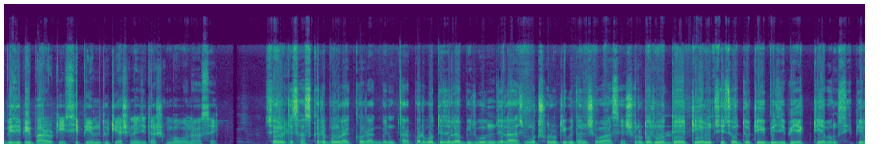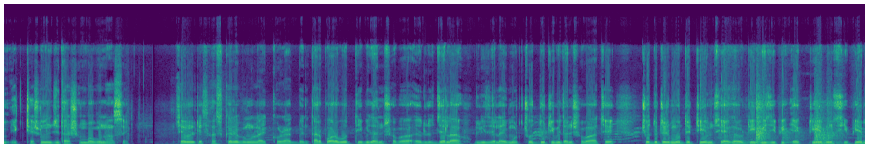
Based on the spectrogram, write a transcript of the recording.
বিজেপি বারোটি, সিপিএম দুটি আসনে জেতার সম্ভাবনা আছে। চ্যানেলটি সাবস্ক্রাইব এবং লাইক করে রাখবেন। তার পরবর্তী জেলা বীরভূম জেলা। মোট ষোলোটি বিধানসভা আছে। ষোলোটির মধ্যে টিএমসি, চোদ্দোটি, বিজেপি একটি এবং সিপিএম একটি আসনে জেতার সম্ভাবনা আছে। চ্যানেলটি সাবস্ক্রাইব এবং লাইক করে রাখবেন। তার পরবর্তী বিধানসভা, জেলা, হুগলি জেলায় মোট চোদ্দোটি বিধানসভা আছে। চোদ্দোটির মধ্যে টিএমসি এগারোটি, বিজেপি একটি এবং সিপিএম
